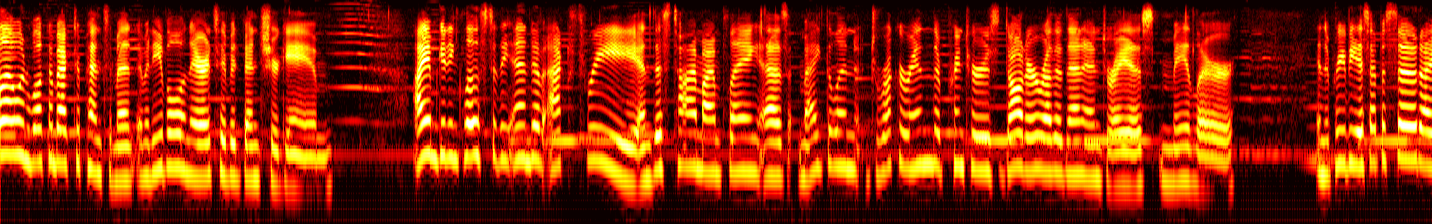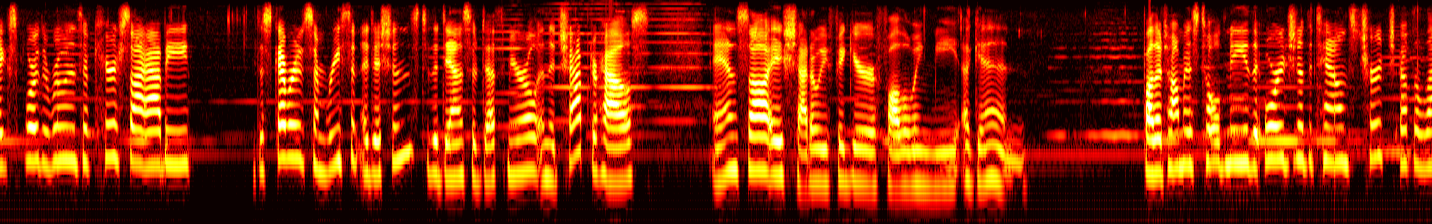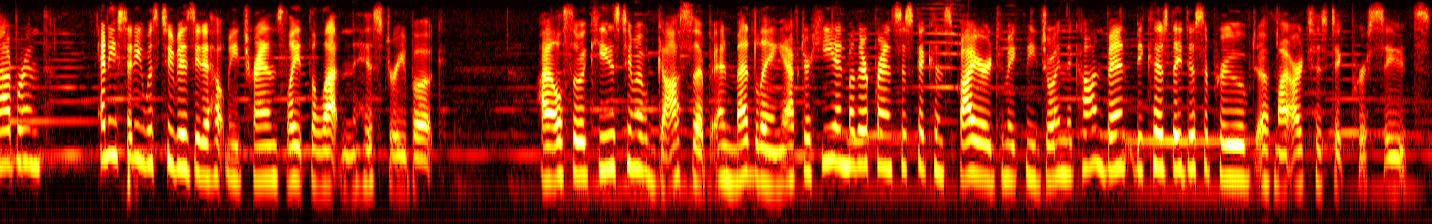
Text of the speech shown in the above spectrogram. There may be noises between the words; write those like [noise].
Hello and welcome back to Pentiment, a medieval narrative adventure game. I am getting close to the end of Act 3, and this time I'm playing as Magdalene Druckerin, the printer's daughter, rather than Andreas Maler. In the previous episode, I explored the ruins of Kiersau Abbey, discovered some recent additions to the Dance of Death mural in the chapter house, and saw a shadowy figure following me again. Father Thomas told me the origin of the town's Church of the Labyrinth, and he said he was too busy to help me translate the Latin history book. I also accused him of gossip and meddling after he and Mother Francisca conspired to make me join the convent because they disapproved of my artistic pursuits.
